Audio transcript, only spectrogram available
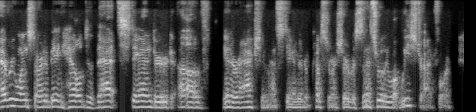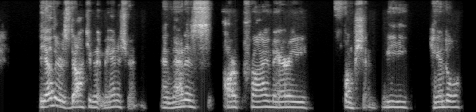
Everyone started being held to that standard of interaction, that standard of customer service. And that's really what we strive for. The other is document management. And that is our primary function. We handle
